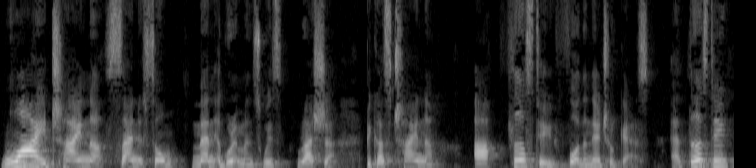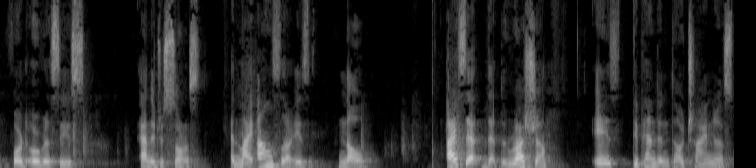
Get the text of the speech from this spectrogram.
why China signed so many agreements with Russia? Because China are thirsty for the natural gas and thirsty for the overseas energy source. And my answer is no. I said that Russia is dependent on China's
